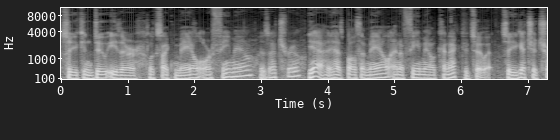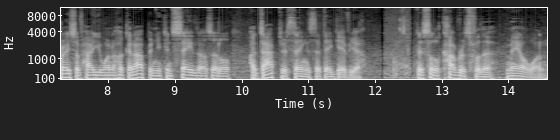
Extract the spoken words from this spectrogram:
So you can do either, looks like male or female. Is that true? Yeah, it has both a male and a female connector to it. So you get your choice of how you want to hook it up and you can save those little adapter things that they give you. This little covers for the male one.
